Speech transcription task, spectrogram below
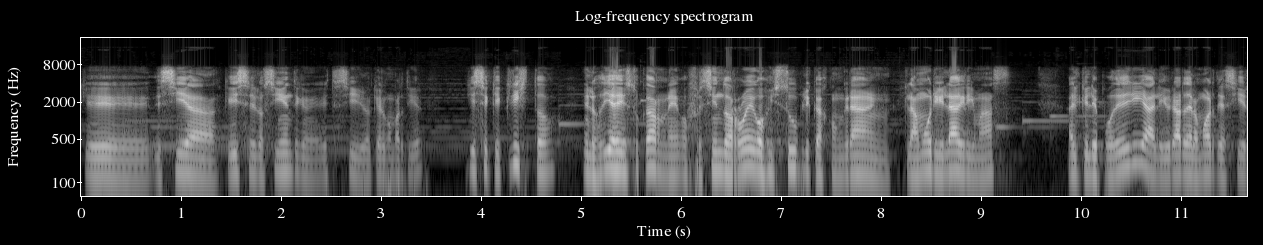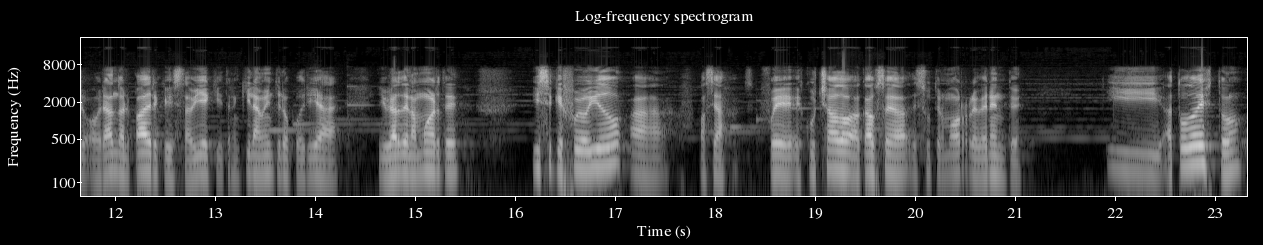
que decía, que dice lo siguiente, que este sí lo quiero compartir, dice que Cristo, en los días de su carne, ofreciendo ruegos y súplicas con gran clamor y lágrimas, al que le podría librar de la muerte, es decir, orando al Padre que sabía que tranquilamente lo podría librar de la muerte, dice que fue oído a, o sea, fue escuchado a causa de su temor reverente. Y a todo esto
